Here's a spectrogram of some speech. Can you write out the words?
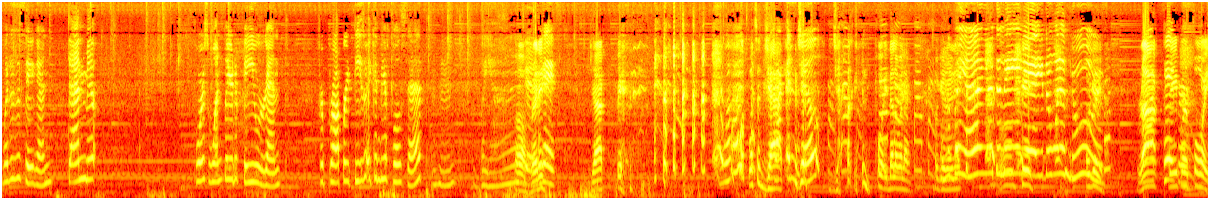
What does it say again? Ten mil. Force one player to pay you rent for property. So it can be a full set. Mm-hmm. Ba yan? Oh, Okay. ready? Okay. Jack. What? What's a Jack Jack? and Jill? Jack and Poy. Dalawa lang. Okay, Ano ba ready? yan? You're delaying Okay. it. You don't want to lose. Okay. Rock, paper. paper, Poy.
